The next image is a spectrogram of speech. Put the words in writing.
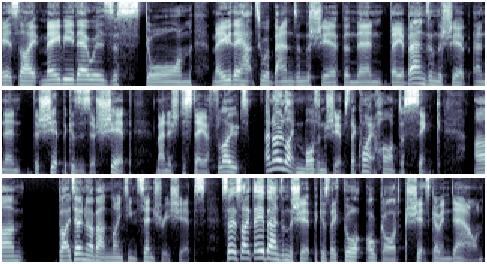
It's like maybe there was a storm, maybe they had to abandon the ship, and then they abandoned the ship, and then the ship, because it's a ship, managed to stay afloat. I know, like modern ships, they're quite hard to sink. Um, but I don't know about 19th century ships. So it's like they abandoned the ship because they thought, oh god, shit's going down.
